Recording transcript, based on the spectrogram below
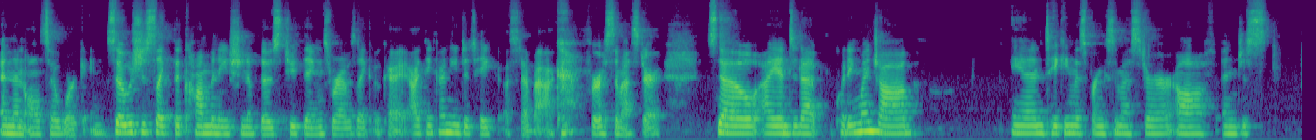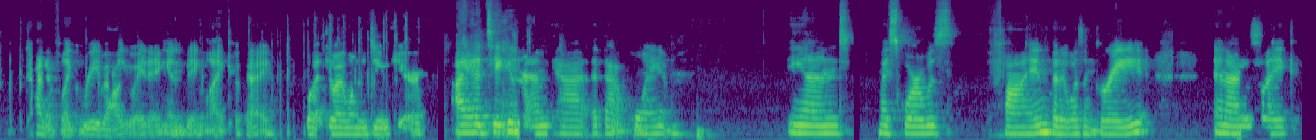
And then also working. So it was just like the combination of those two things where I was like, okay, I think I need to take a step back for a semester. So I ended up quitting my job and taking the spring semester off and just kind of like reevaluating and being like, okay, what do I want to do here? I had taken the MCAT at that point and my score was fine, but it wasn't great. And I was like,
